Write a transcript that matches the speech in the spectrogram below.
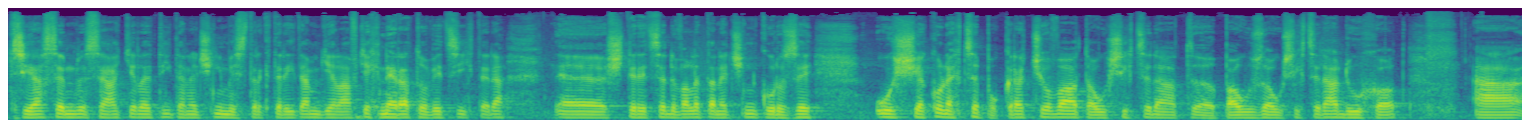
73-letý taneční mistr, který tam dělá v těch Neratovicích, teda 42 let taneční kurzy, už jako nechce pokračovat a už si chce dát pauzu a už si chce dát důchod. A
